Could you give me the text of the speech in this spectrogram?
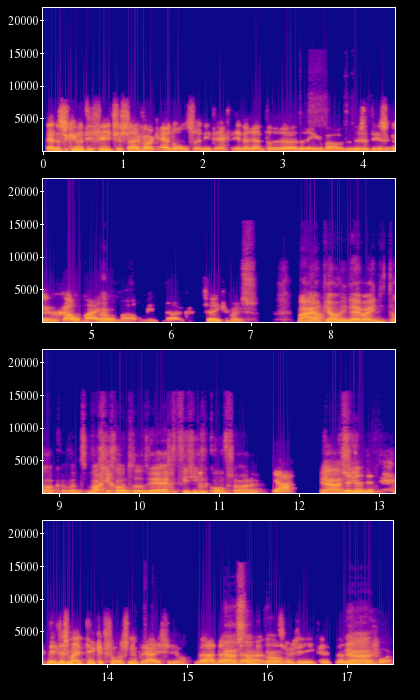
En de security features zijn vaak add-ons en niet echt inherent er, eh, erin gebouwd. Dus het is een goudmijn Wow. om, eh, om in te duiken. Zeker. Nice. Maar Ja. heb je al een idee waar je die talk... Want wacht je gewoon tot het weer echt fysieke confs worden? Ja, Ja, dit, zie. dit, dit is mijn ticket voor een snoepreisje, joh. Daar, daar, Ja, snap daar. Zo zie ik dit. Daar Ja. doe ik het voor.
